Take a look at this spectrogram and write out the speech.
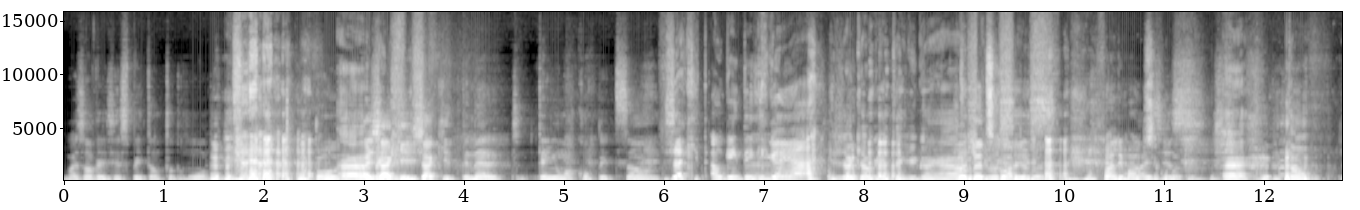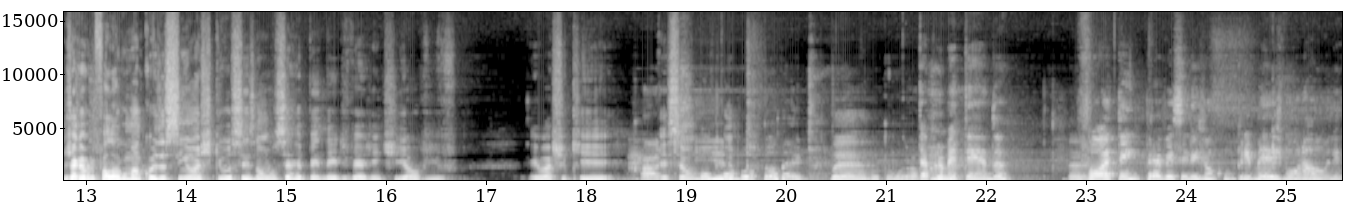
mais uma vez, respeitando todo mundo. Com todos. É, Mas já que, difícil. já que né, tem uma competição, Já que alguém tem É. que ganhar. Já que alguém tem que ganhar, Jogo da que Discord vocês... agora. Fale mal de cinco isso. É, então, já que é pra falar alguma coisa assim, eu acho que vocês não vão se arrepender de ver a gente ao vivo. Eu acho que esse é um bom Aqui Ele ponto. botou bem. É, Botou moral. Tá prometendo. Votem pra ver se eles vão cumprir mesmo ou não, né?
